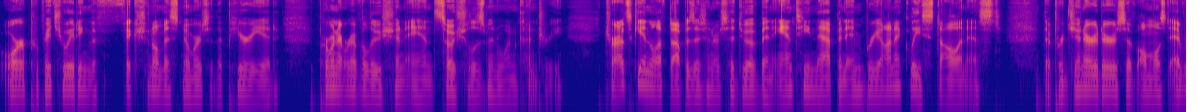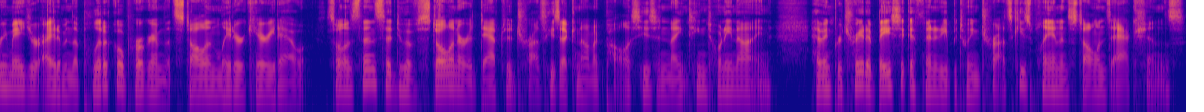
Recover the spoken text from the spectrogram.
or perpetuating the fictional misnomers of the period, permanent revolution, and socialism in one country. Trotsky and the left opposition are said to have been anti NEP and embryonically Stalinist, the progenitors of almost every major item in the political program that Stalin later carried out. Stalin is then said to have stolen or adapted Trotsky's economic policies in 1929, having portrayed a basic affinity between Trotsky's plan and Stalin's actions.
